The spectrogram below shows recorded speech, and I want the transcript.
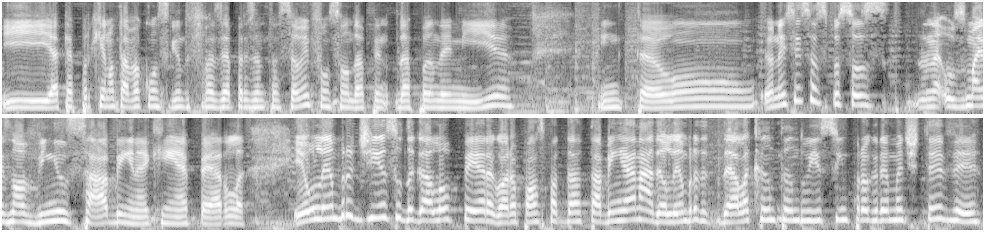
E até porque não tava conseguindo fazer a apresentação em função da, da pandemia. Então, eu nem sei se as pessoas, né, os mais novinhos sabem, né, quem é Pérola. Eu lembro disso da Galopeira, agora eu posso estar bem enganada. Eu lembro dela cantando isso em programa de TV.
